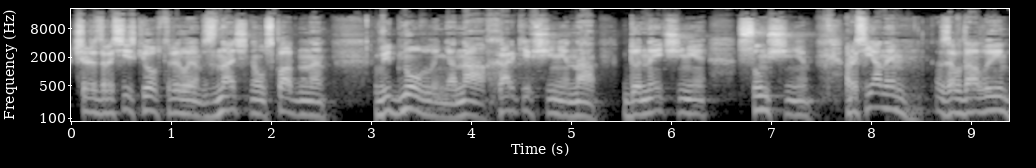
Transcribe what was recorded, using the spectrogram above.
Через російські обстріли значно ускладнене відновлення на Харківщині, на Донеччині, Сумщині. Росіяни завдали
